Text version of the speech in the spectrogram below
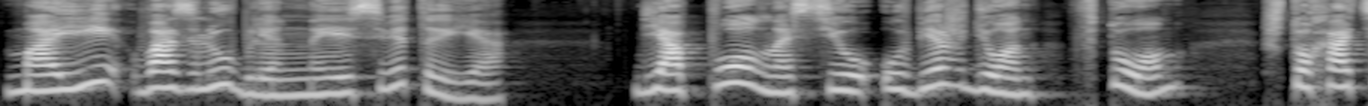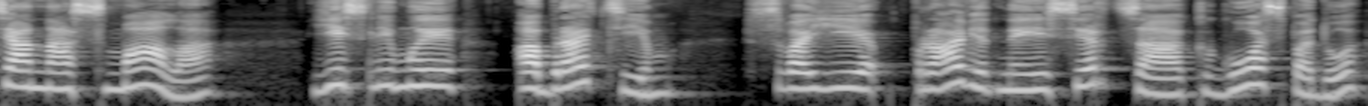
Мои возлюбленные святые, я полностью убежден в том, что хотя нас мало, если мы обратим свои праведные сердца к Господу,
